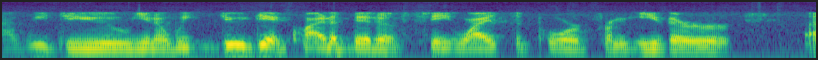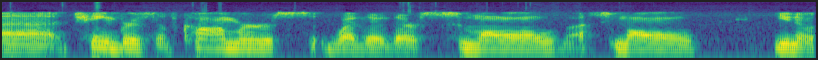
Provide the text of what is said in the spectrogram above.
Uh, we do. You know, we do get quite a bit of statewide support from either uh, chambers of commerce, whether they're small, a small, you know,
